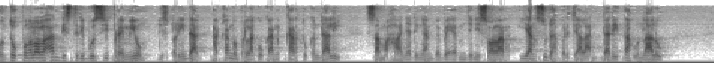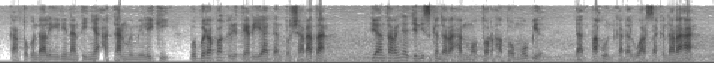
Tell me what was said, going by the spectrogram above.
Untuk pengelolaan distribusi premium, Disperindak akan memperlakukan kartu kendali sama halnya dengan BBM jenis solar yang sudah berjalan dari tahun lalu. Kartu kendali ini nantinya akan memiliki beberapa kriteria dan persyaratan, di antaranya jenis kendaraan motor atau mobil dan tahun kadaluarsa kendaraan.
